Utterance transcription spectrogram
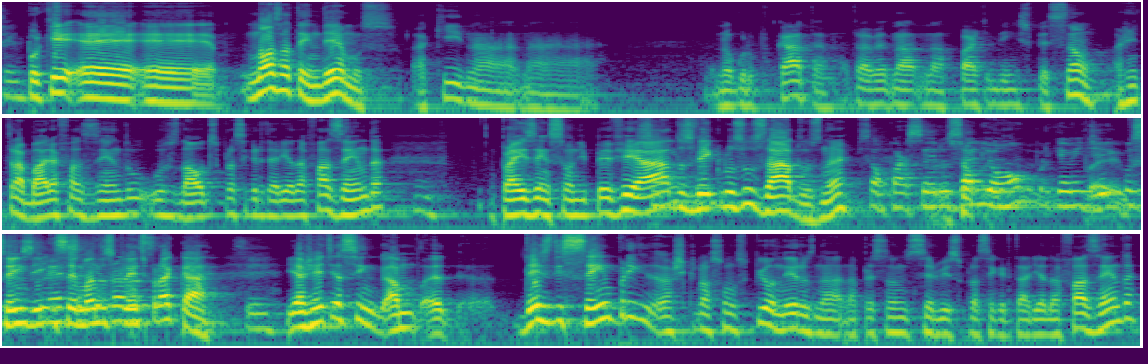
sim. porque é, é, nós atendemos aqui na, na no Grupo Cata, através na, na, parte de inspeção, a gente trabalha fazendo os laudos para a Secretaria da Fazenda para isenção de PVA Sim. dos veículos usados, né? São parceiros São, da Lyon, porque eu indico Você indica, você manda os clientes para cá. Sim. E a gente assim, a, desde sempre, acho que nós somos pioneiros na, na prestação de serviço para a Secretaria da Fazenda,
